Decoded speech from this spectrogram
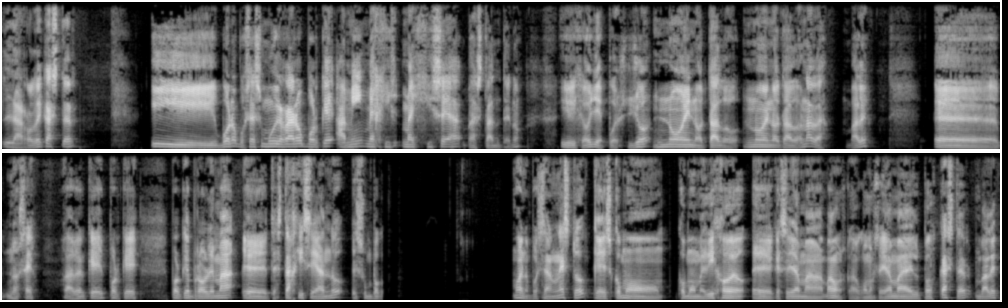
la Rodecaster. Y bueno, pues es muy raro porque a mí me, me gisea bastante, ¿no? Y dije, oye, pues yo no he notado, no he notado nada, ¿vale? Eh, no sé, a ver qué, por qué porque problema eh, te está giseando es un poco... Bueno, pues Ernesto, que es como, como me dijo eh, que se llama, vamos, como se llama el podcaster, ¿vale?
